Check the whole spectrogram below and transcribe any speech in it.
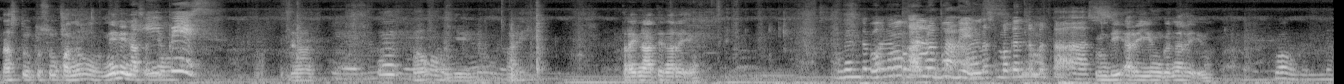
Tapos tutusukan no. Nini, nasa yung... Ipis! Yan. Yellow. Oo, yellow. Ari. Try natin ari oh. Maganda pa Huwag mong kalubugin. Mas maganda mataas. Hindi ari yung ganari oh. Wow, ganda.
